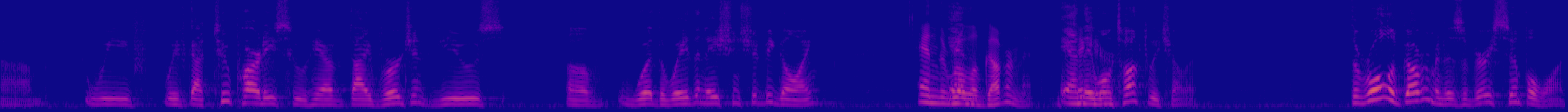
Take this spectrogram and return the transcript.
Um, we've, we've got two parties who have divergent views of what, the way the nation should be going, And the role And- of government. and they won't talk to each other. The role of government is a very simple one.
